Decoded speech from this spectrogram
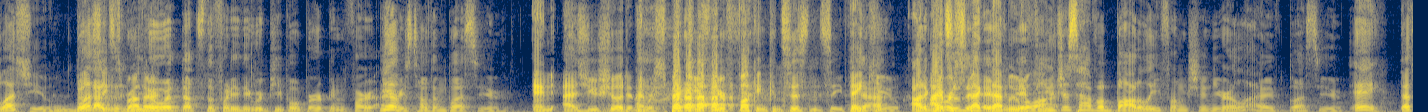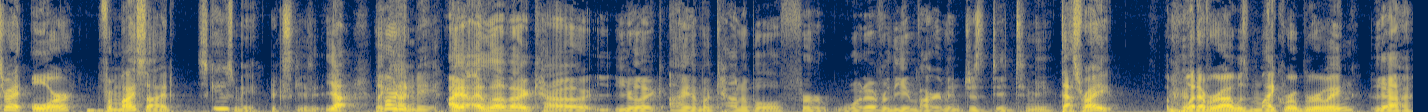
bless you. But Blessings, brother." You know what? That's the funny thing. When people burp and fart, I always tell them "bless you." And as you should, and I respect you for your fucking consistency. Thank Yeah. you. I respect if- that move a lot. you just have a bodily function, you're alive. Bless you. hey, that's right. Or from my side, excuse me. Excuse me. Yeah. Like Pardon how- me. I I love like how you're like I am accountable for whatever the environment just did to me. That's right. Whatever I was microbrewing, Yeah.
